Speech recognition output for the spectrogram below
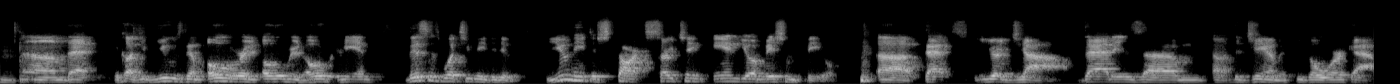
mm-hmm. um, that because you've used them over and over and over again. This is what you need to do. You need to start searching in your mission field. Uh, that's your job. That is um, uh, the gym if you go work out.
